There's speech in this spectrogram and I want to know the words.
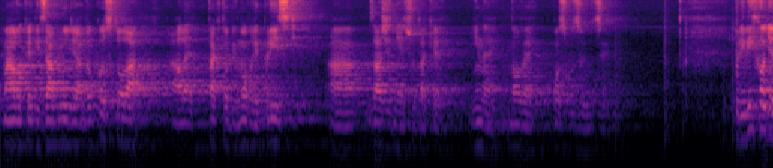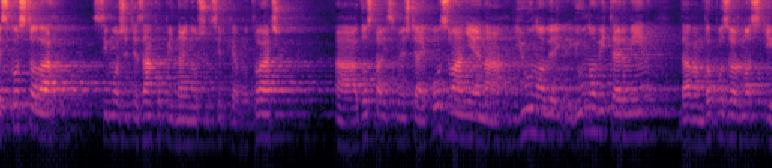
málo kedy zablúdia do kostola, ale takto by mohli prísť a zažiť niečo také iné, nové, pozbudzujúce. Pri východe z kostola si môžete zakúpiť najnovšiu cirkevnú tlač a dostali sme ešte aj pozvanie na júnový, júnový termín. Dávam do pozornosti,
